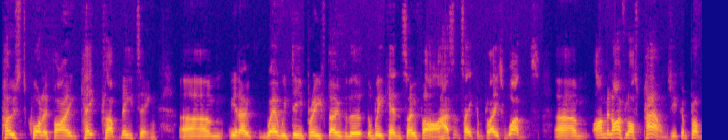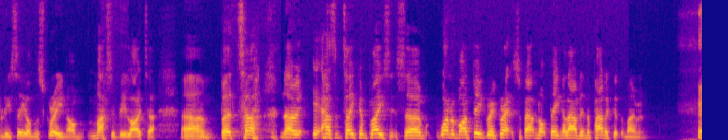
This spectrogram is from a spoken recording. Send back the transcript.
post qualifying Cake Club meeting, um, you know, where we debriefed over the, the weekend so far, hasn't taken place once. Um, I mean, I've lost pounds. You can probably see on the screen I'm massively lighter. Um, but uh, no, it, it, hasn't taken place. It's um, one of my big regrets about not being allowed in the paddock at the moment. oh,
